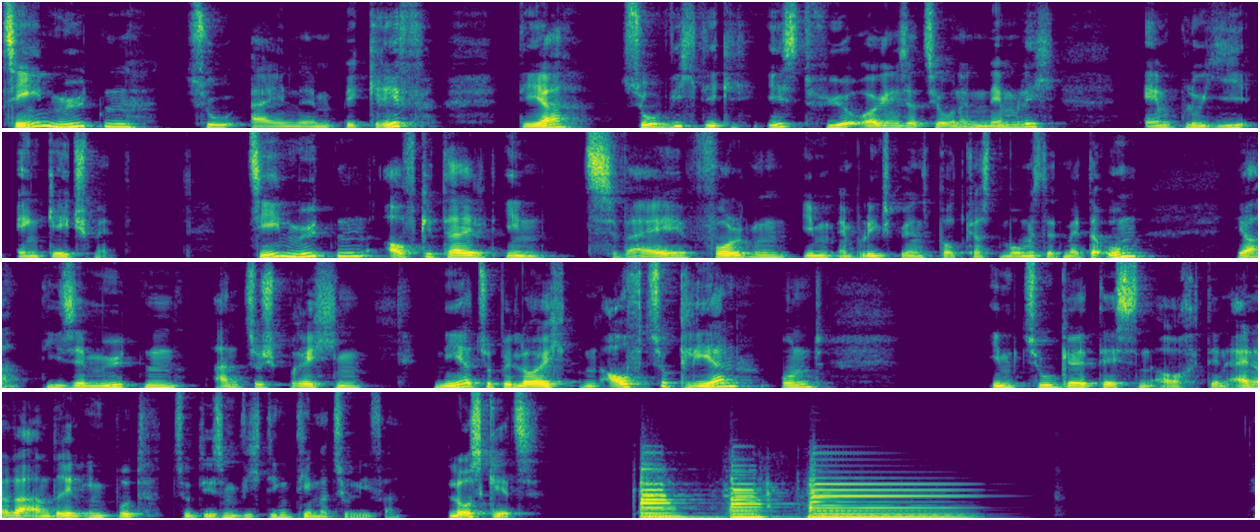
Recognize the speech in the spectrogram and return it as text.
zehn Mythen zu einem Begriff, der so wichtig ist für Organisationen, nämlich Employee Engagement. Zehn Mythen aufgeteilt in zwei Folgen im Employee Experience Podcast Moments That Matter, um ja, diese Mythen anzusprechen, näher zu beleuchten, aufzuklären und im Zuge dessen auch den ein oder anderen Input zu diesem wichtigen Thema zu liefern. Los geht's!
